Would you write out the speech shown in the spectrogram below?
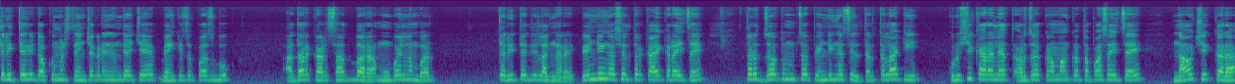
तर इत्यादी डॉक्युमेंट्स त्यांच्याकडे नेऊन द्यायचे बँकेचं पासबुक आधार कार्ड सातबारा मोबाईल नंबर तर इत्यादी लागणार आहे. पेंडिंग असेल तर काय करायचं आहे? तर जर तुमचं पेंडिंग असेल तर तलाठी कृषी कार्यालयात अर्ज क्रमांक तपासायचा आहे. नाव चेक करा.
